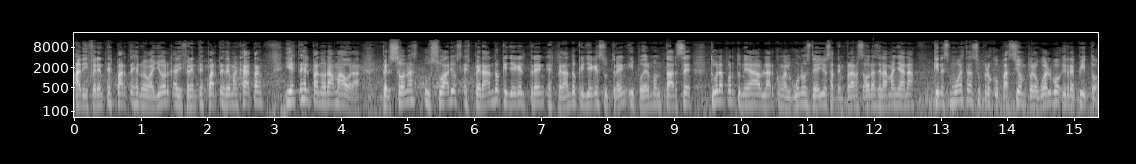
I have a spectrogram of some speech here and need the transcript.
a diferentes partes de Nueva York, a diferentes partes de Manhattan. Y este es el panorama ahora. Personas, usuarios esperando que llegue el tren, esperando que llegue su tren y poder montarse. Tuve la oportunidad de hablar con algunos de ellos a tempranas horas de la mañana quienes muestran su preocupación, pero vuelvo y repito,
